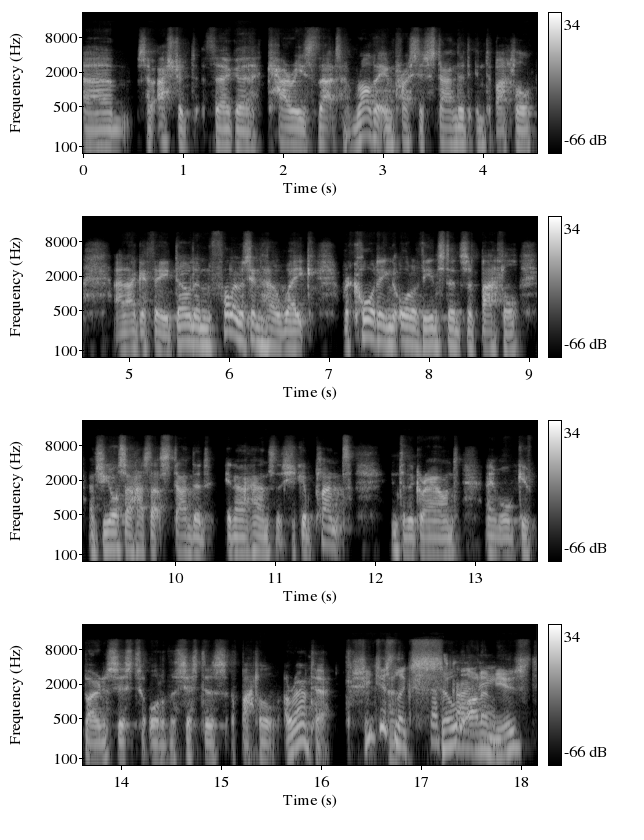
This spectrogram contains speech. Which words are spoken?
Um, so Aestred Thurga carries that rather impressive standard into battle, and Agathae Dolan follows in her wake, recording all of the incidents of battle. And she also has that standard in her hands that she can plant into the ground and will give bonuses to all of the sisters of battle around her. She just looks so great. unamused.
